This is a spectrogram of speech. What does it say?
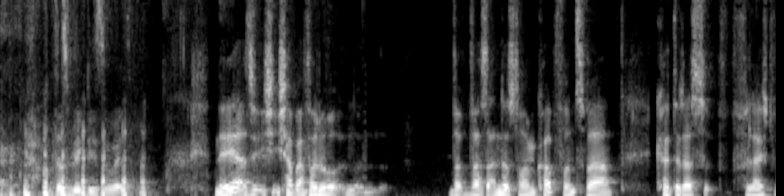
ob das wirklich so ist. Nee, also ich, ich habe einfach nur was anderes noch im Kopf. Und zwar könnte das vielleicht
